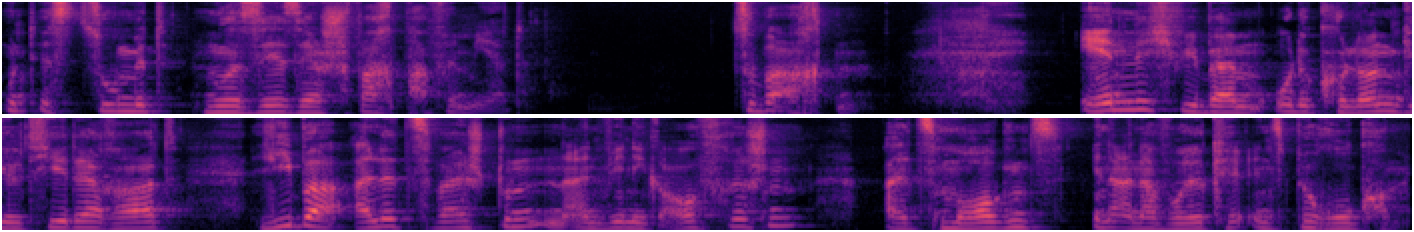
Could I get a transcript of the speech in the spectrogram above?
und ist somit nur sehr, sehr schwach parfümiert. Zu beachten. Ähnlich wie beim Eau de Cologne gilt hier der Rat, lieber alle zwei Stunden ein wenig auffrischen, als morgens in einer Wolke ins Büro kommen.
